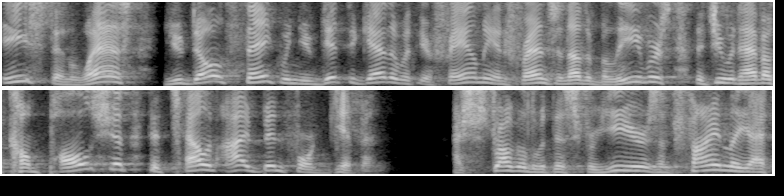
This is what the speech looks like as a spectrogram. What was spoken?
east and west. You don't think when you get together with your family and friends and other believers that you would have a compulsion to tell them, I've been forgiven. I struggled with this for years, and finally I,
